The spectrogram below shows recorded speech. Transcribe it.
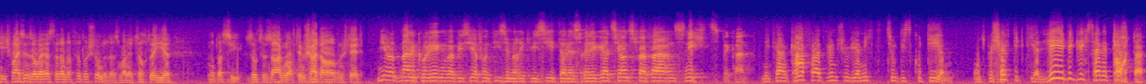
Ich weiß es aber erst seit einer Viertelstunde, dass meine Tochter hier, dass sie sozusagen auf dem Scheiterhaufen steht. Mir und meinen Kollegen war bisher von diesem Requisit eines Relegationsverfahrens nichts bekannt. Mit Herrn Karfreit wünschen wir nicht zu diskutieren. Uns beschäftigt hier lediglich seine Tochter.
